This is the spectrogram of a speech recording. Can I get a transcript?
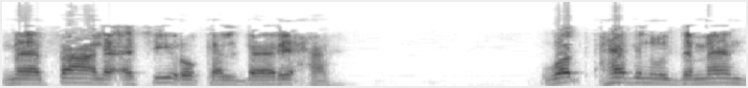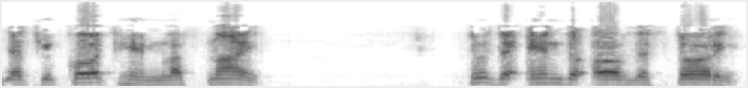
ما فعل أسيرك البارحة What happened with the man that you caught him last night? To the end of the story.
